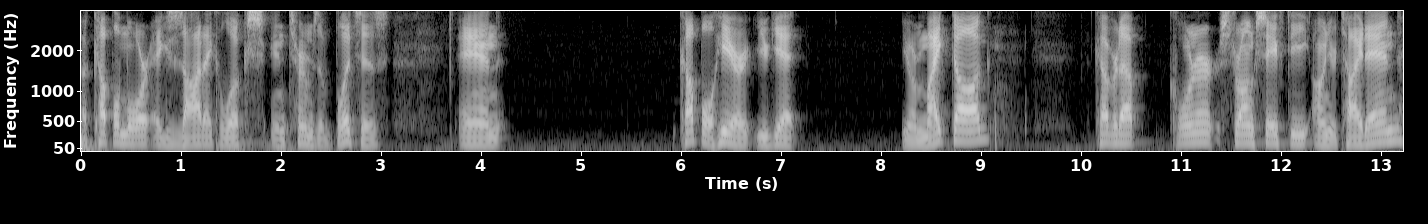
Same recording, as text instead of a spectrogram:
a couple more exotic looks in terms of blitzes. And couple here, you get your Mike dog covered up corner, strong safety on your tight end,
